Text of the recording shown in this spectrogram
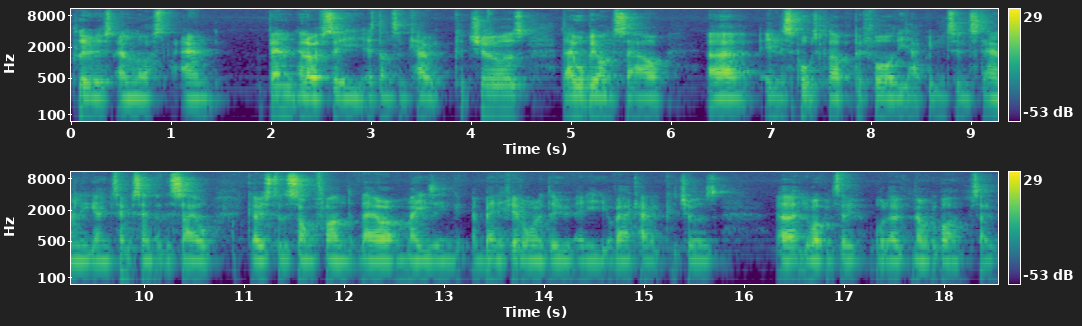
clueless and lost. And Ben LOFC has done some caricatures. They will be on sale uh, in the supporters club before the Accrington Stanley game. 10% of the sale goes to the Song Fund. They are amazing. And Ben, if you ever want to do any of our caricatures, uh, you're welcome to, although no one will buy them, so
